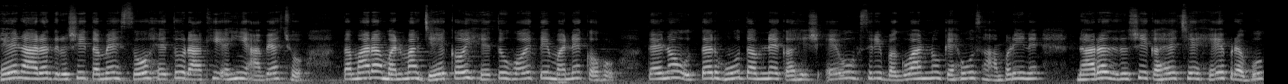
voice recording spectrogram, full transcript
હે નારદ ઋષિ, તમે સો હેતુ રાખી અહીં આવ્યા છો. તમારા મનમાં જે કોઈ હેતુ હોય તે મને કહો. તેનો ઉત્તર હું તમને કહીશ. એવું શ્રી ભગવાનનું કહેવું સાંભળીને નારદ ઋષિ કહે છે, હે પ્રભુ,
